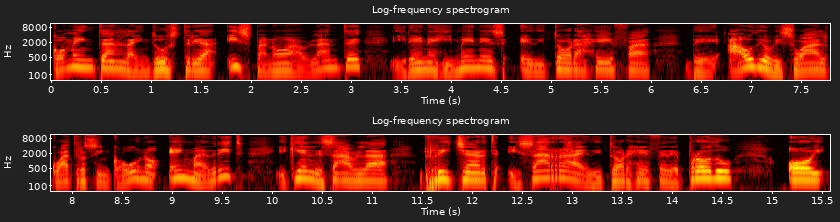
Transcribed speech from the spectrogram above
comentan la industria hispanohablante. Irene Jiménez, editora jefa de Audiovisual 451 en Madrid. Y quien les habla, Richard Izarra, editor jefe de Produ hoy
